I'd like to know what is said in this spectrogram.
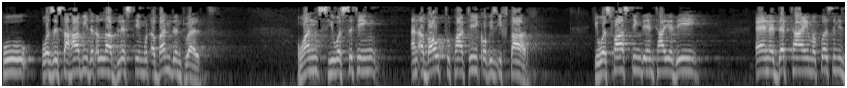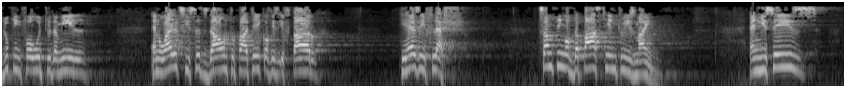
who was a Sahabi that Allah blessed him with abundant wealth. Once he was sitting and about to partake of his iftar. He was fasting the entire day, and at that time a person is looking forward to the meal, and whilst he sits down to partake of his iftar, he has a flash. Something of the past came to his mind. And he says,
